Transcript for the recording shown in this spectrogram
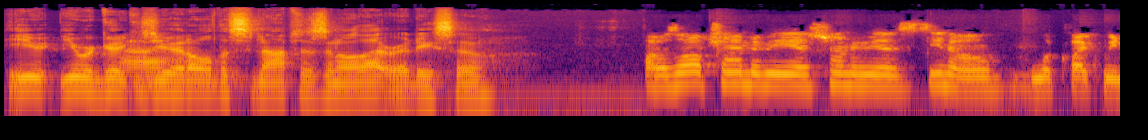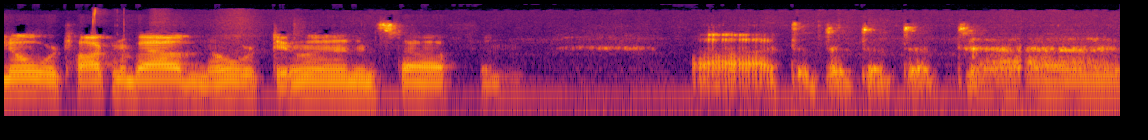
you you were good because you had all the synopsis and all that ready. So I was all trying to be. I was trying to be as you know, look like we know what we're talking about, know what we're doing and stuff. And uh, da, da, da.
